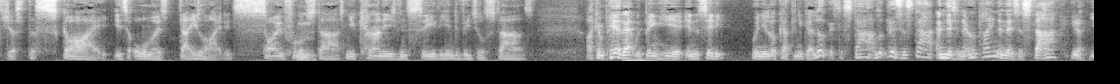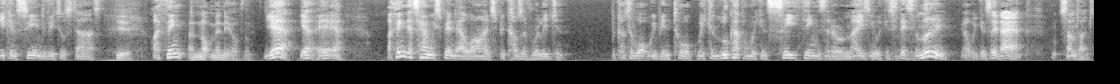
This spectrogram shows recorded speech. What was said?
just the sky is almost daylight. It's so full Mm. of stars, and you can't even see the individual stars. I compare that with being here in the city. When you look up and you go, look, there's a star, look, there's a star, and there's an aeroplane, and there's a star. You know, you can see individual stars. Yeah. I think and not many of them. yeah, yeah, yeah, yeah. I think that's how we spend our lives because of religion, because of what we've been taught. We can look up and we can see things that are amazing. We can see there's the moon. You know, we can see that sometimes,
